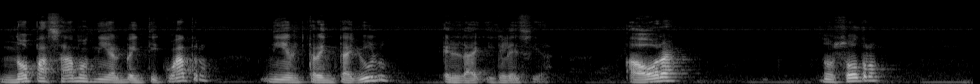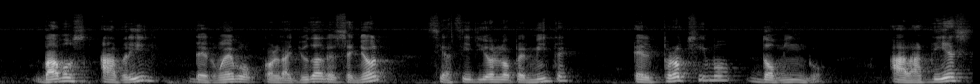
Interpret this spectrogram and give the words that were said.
no pasamos ni el 24 ni el 31 en la iglesia. Ahora nosotros vamos a abrir de nuevo con la ayuda del Señor, si así Dios lo permite, el próximo domingo a las 10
